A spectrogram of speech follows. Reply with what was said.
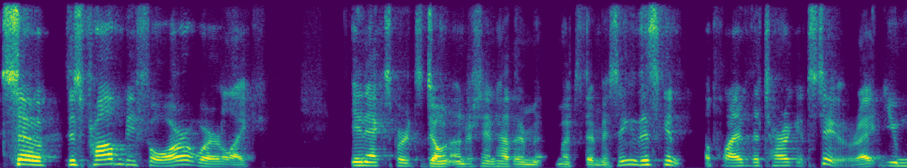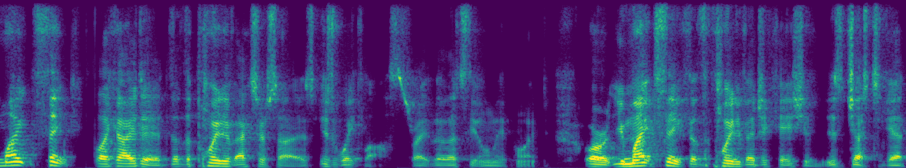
So this problem before where like inexperts don't understand how much they're missing, this can apply to the targets too, right? You might think, like I did, that the point of exercise is weight loss, right? That that's the only point. Or you might think that the point of education is just to get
